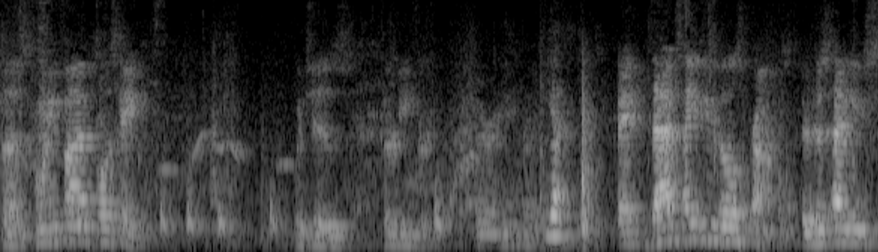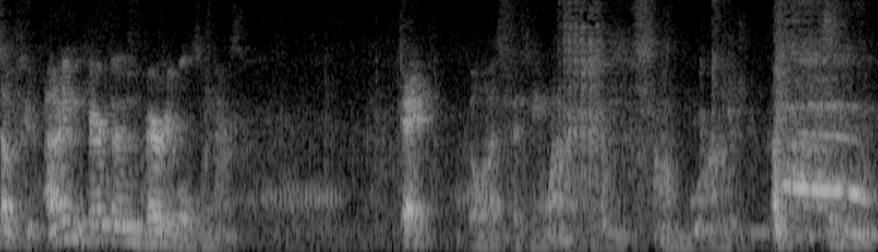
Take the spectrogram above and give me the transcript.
So that's 25 plus 8, which is 33. Okay, that's how you do those problems. They're just having you substitute. I don't even care if there's variables in there. Okay, oh, that's 15. What am I doing?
